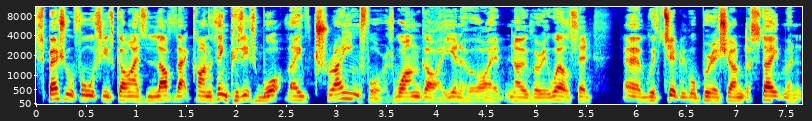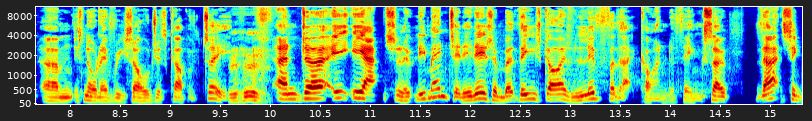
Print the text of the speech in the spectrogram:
special forces guys love that kind of thing because it's what they've trained for. As one guy, you know, I know very well said, uh, with typical British understatement, um, it's not every soldier's cup of tea. And uh, he, he absolutely meant it. It isn't. But these guys live for that kind of thing. So that's a,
